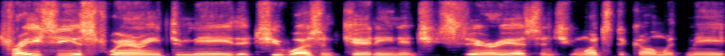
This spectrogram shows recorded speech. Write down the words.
Tracy is swearing to me that she wasn't kidding and she's serious and she wants to come with me.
